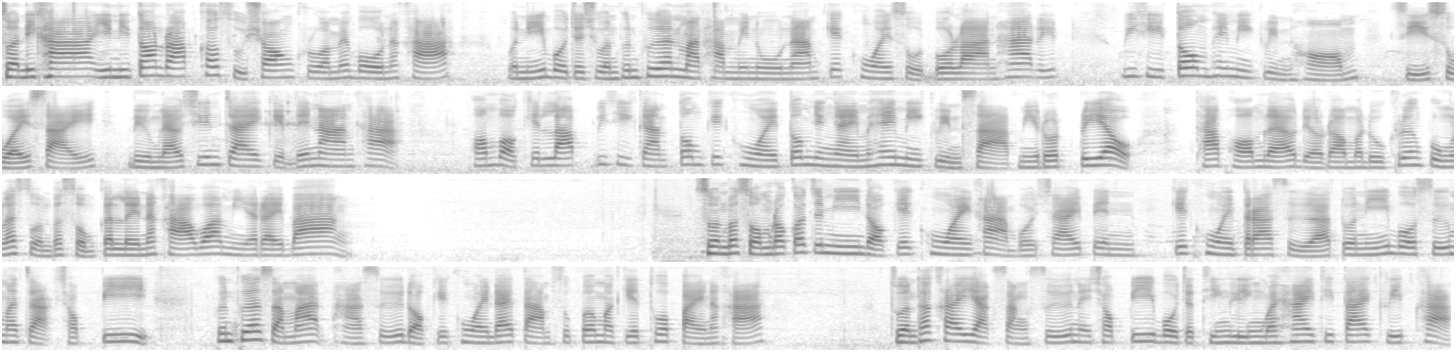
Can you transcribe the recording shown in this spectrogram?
สวัสดีค่ะ ยินดีต้อนรับเข้าสู่ช่องครัวแม่โบนะคะ วันนี้โบจะชวนเพื่อนๆ มาทำเมนูน้ำเก๊กฮวยสูตรโบราณ 5 ลิตร วิธีต้มให้มีกลิ่นหอม สีสวยใส ดื่มแล้วชื่นใจเก็บได้นานค่ะ พร้อมบอกเคล็ดลับวิธีการต้มเก๊กฮวย ต้มยังไงไม่ให้มีกลิ่นสาบ มีรสเปรี้ยว ถ้าพร้อมแล้วเดี๋ยวเรามาดูเครื่องปรุงและส่วนผสมกันเลยนะคะว่ามีอะไรบ้าง ส่วนผสมเราก็จะมีดอกเก๊กฮวยค่ะ โบใช้เป็นเก๊กฮวยตราเสือ ตัวนี้โบซื้อมาจาก Shopee เพื่อนๆสามารถหาซื้อดอกเก๊กฮวยได้ตามซูเปอร์มาร์เก็ตทั่วไปนะคะ ส่วนถ้าใครอยากสั่งซื้อใน Shopee โบจะทิ้งลิงก์ไว้ให้ที่ใต้คลิปค่ะ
